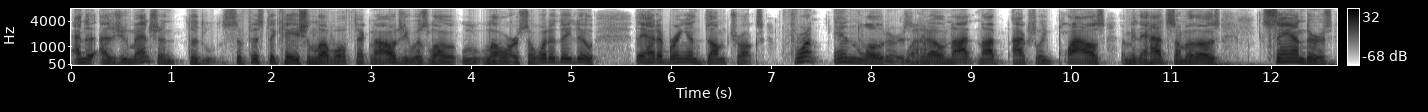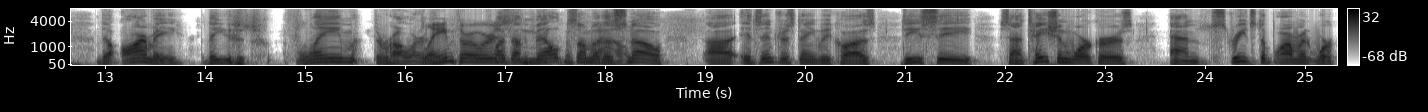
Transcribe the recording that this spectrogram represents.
And as you mentioned, the sophistication level of technology was low, lower. So what did they do? They had to bring in dump trucks, front end loaders. Wow. You know, not not actually plows. I mean, they had some of those. Sanders. The army. They used flame throwers. Flame throwers to melt some of the snow. Uh, it's interesting because D.C. sanitation workers and streets department work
